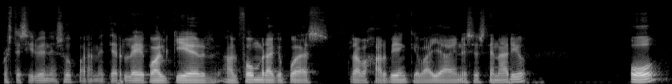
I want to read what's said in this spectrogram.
pues te sirven eso para meterle cualquier alfombra que puedas trabajar bien que vaya en ese escenario o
